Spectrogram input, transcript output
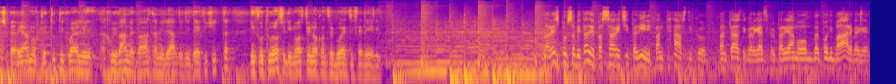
Speriamo che tutti quelli a cui vanno i 40 miliardi di deficit in futuro si dimostrino contribuenti fedeli. La responsabilità deve passare ai cittadini, fantastico, fantastico ragazzi, prepariamo un bel po' di bare perché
